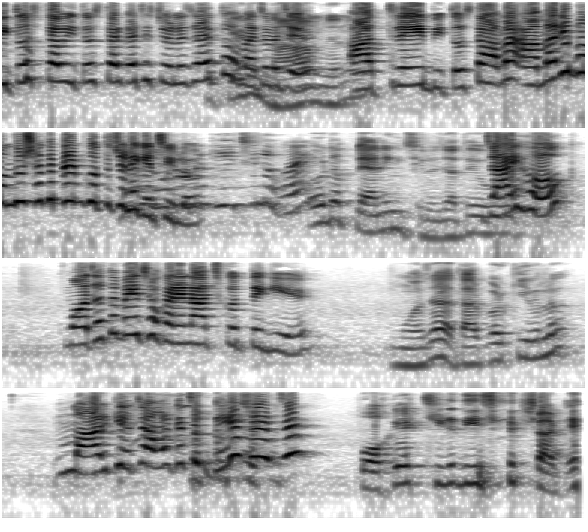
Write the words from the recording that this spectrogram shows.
বিতস্তা বিতস্তার কাছে চলে যায় তো মাঝে মাঝে? আত্রে বিতস্তা আমার আমারই বন্ধুর সাথে প্রেম করতে চলে গেছিল। ওটা কি ছিল ভাই? ওটা প্ল্যানিং ছিল যাতে যাই হোক মজা তো পেয়েছ ওখানে নাচ করতে গিয়ে। মজা তারপর কি হলো? মার খেয়েছে আমার কাছে বেশ হয়েছে। পকেট ছিঁড়ে দিয়েছে শার্টে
